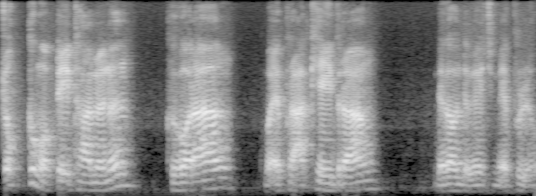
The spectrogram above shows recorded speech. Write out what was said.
조금 업데이트하면은 그거랑 뭐 애플 아케이드랑 내가 근데 왜 지금 애플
